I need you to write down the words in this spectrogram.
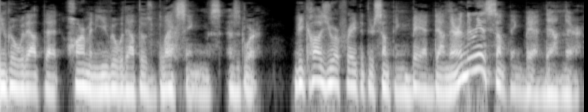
You go without that harmony. You go without those blessings, as it were. Because you're afraid that there's something bad down there. And there is something bad down there.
